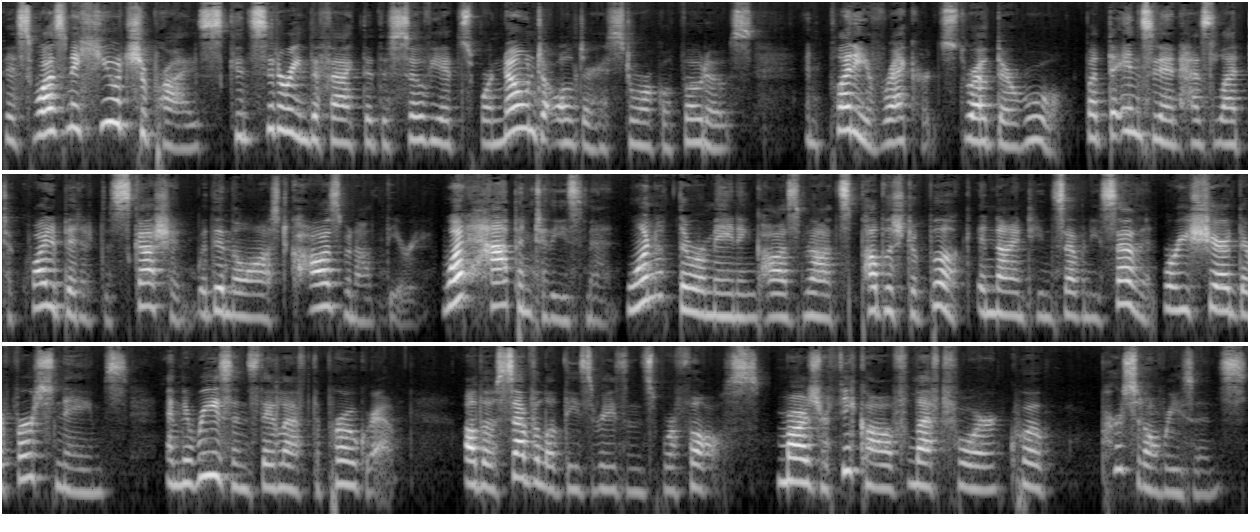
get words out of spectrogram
This wasn't a huge surprise, considering the fact that the Soviets were known to alter historical photos and plenty of records throughout their rule, but the incident has led to quite a bit of discussion within the lost cosmonaut theory. What happened to these men? One of the remaining cosmonauts published a book in 1977 where he shared their first names and the reasons they left the program, although several of these reasons were false. Mars Rafikov left for, quote, personal reasons,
